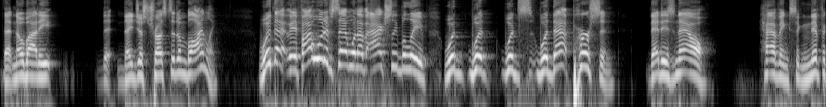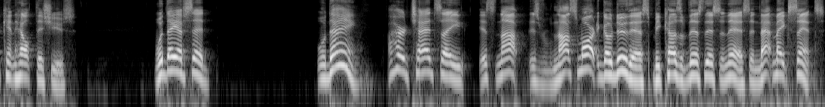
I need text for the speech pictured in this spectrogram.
that nobody, they just trusted them blindly? Would that if I would have said what I've actually believed, would would would would that person that is now having significant health issues, would they have said, "Well, dang, I heard Chad say it's not it's not smart to go do this because of this, this, and this, and that makes sense.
